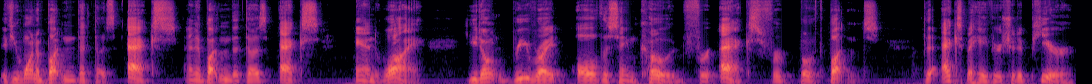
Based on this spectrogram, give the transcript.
If you want a button that does X and a button that does X and Y, you don't rewrite all the same code for X for both buttons. The X behavior should appear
